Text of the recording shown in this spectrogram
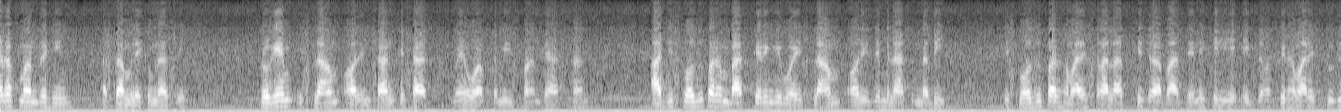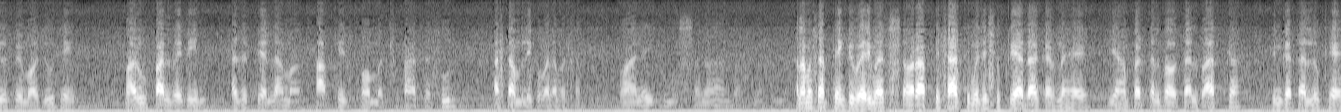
اللہ الرحمن الرحیم۔ السلام علیکم ناظرین۔ پروگرام اسلام اور انسان کے ساتھ میں ہوں آپ کا میزبان ریاض خان۔ آج جس موضوع پر ہم بات کریں گے وہ اسلام اور عید میلاد النبی۔ اس موضوع پر ہمارے سوالات کے جوابات دینے کے لیے ایک دفعہ پھر ہمارے اسٹوڈیوز میں موجود ہیں۔ معروف عالم دین حضرت علامہ حافظ محمد شفاعت رسول۔ السلام علیکم علامہ صاحب۔ وعلیکم السلام علامہ صاحب تھینک یو ویری مچ اور آپ کے ساتھ ہی مجھے شکریہ ادا کرنا ہے یہاں پر طلبہ و طالبات کا جن کا تعلق ہے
